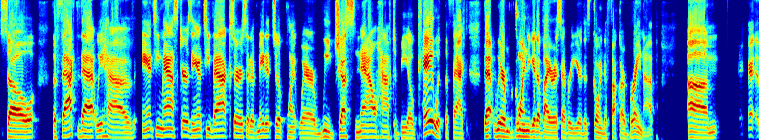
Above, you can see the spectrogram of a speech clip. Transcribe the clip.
so the fact that we have anti-maskers anti-vaxxers that have made it to a point where we just now have to be okay with the fact that we're going to get a virus every year that's going to fuck our brain up. Um uh,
